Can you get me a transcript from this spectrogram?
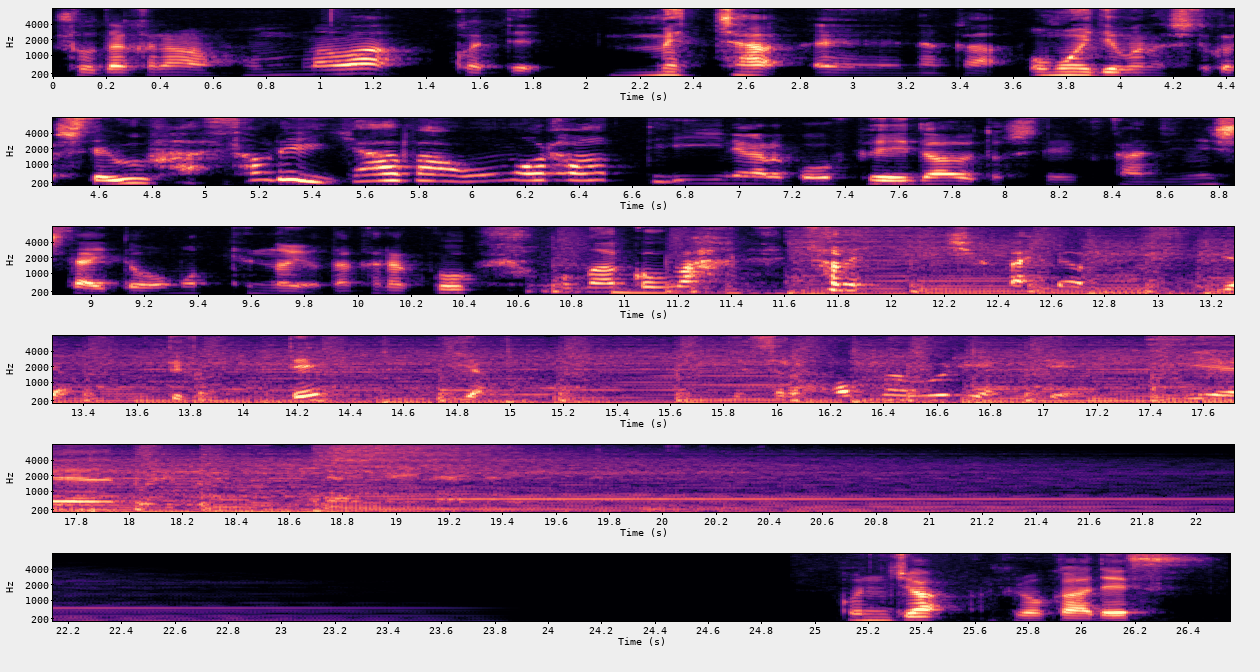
そう、だから、ほんまは、こうやってめっちゃ、えー、なんか思い出話とかして、うわ、それやば、おもろって言いながらこうフェードアウトしていく感じにしたいと思ってんのよ。だからこう、おまこは、それ、やばいやばい。いや、てか、で、いや、いや、それほんま無理やって。いや、無理無理無理。ないないないない。こんにちは、黒川です。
